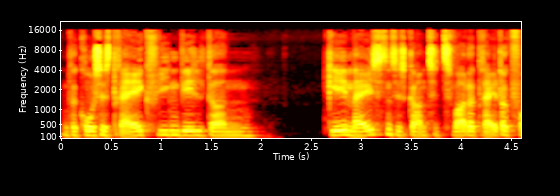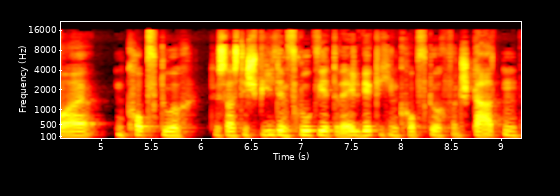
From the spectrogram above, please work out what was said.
und ein großes Dreieck fliegen will, dann gehe ich meistens das ganze zwei oder drei Tage vorher im Kopf durch Das heißt, ich spiele den Flug virtuell wirklich im Kopf durch, von Starten,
